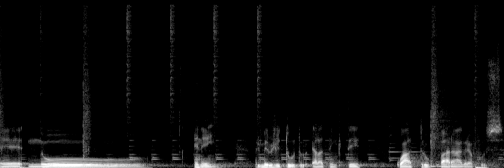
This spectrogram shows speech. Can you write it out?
é, no Enem? Primeiro de tudo, ela tem que ter quatro parágrafos.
